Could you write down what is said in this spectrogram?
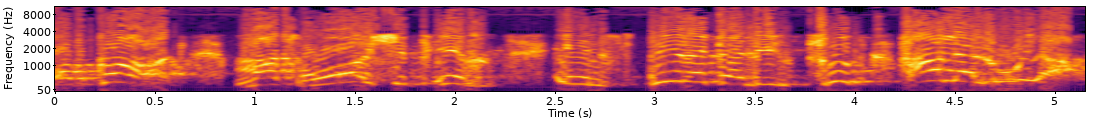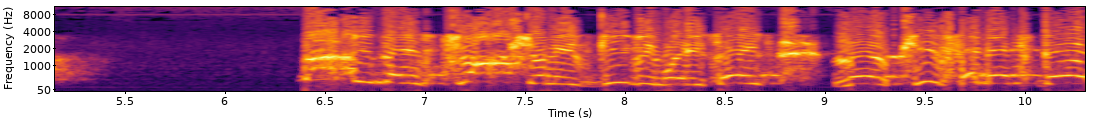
of God must worship him in spirit and in truth. Hallelujah. That is the instruction he's giving when he says Melchizedek's day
